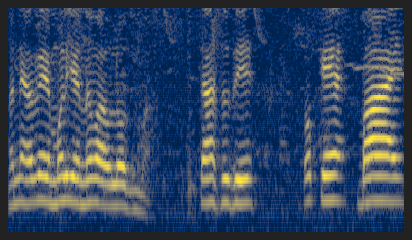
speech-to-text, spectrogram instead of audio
અને હવે મળીએ નવા વ્લોગમાં. ત્યાં સુધી ઓકે બાય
